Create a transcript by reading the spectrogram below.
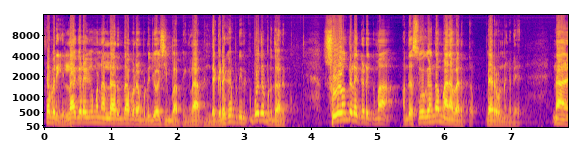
சார் அப்புறம் எல்லா கிரகமும் நல்லா இருந்தால் அப்புறம் அப்படி ஜோசியம் பார்ப்பீங்களா? இந்த கிரகம் இப்படி இருக்கும்போது அப்படி தான் இருக்கும். சுகங்களை கிடைக்குமா? அந்த சுகம் தான் மன வருத்தம். வேறு ஒன்றும் கிடையாது. நான்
